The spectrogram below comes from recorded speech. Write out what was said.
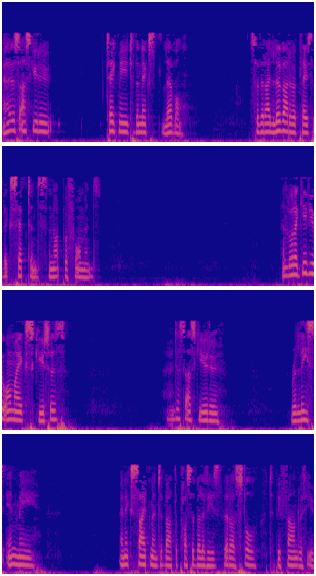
And I just ask you to take me to the next level so that I live out of a place of acceptance and not performance. And Lord, I give you all my excuses. I just ask you to release in me an excitement about the possibilities that are still to be found with you.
